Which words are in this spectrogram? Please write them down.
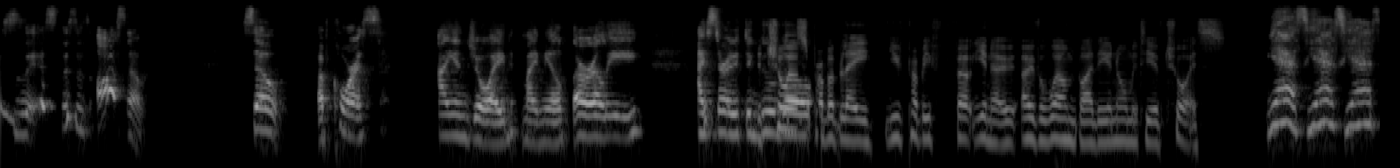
exist. This is awesome. So, of course, I enjoyed my meal thoroughly. I started to the Google. Choice probably you've probably felt you know overwhelmed by the enormity of choice. Yes, yes, yes.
